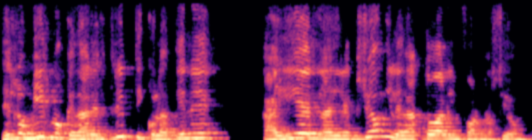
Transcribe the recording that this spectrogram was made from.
Es lo mismo que dar el tríptico, la tiene ahí en la dirección y le da toda la información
